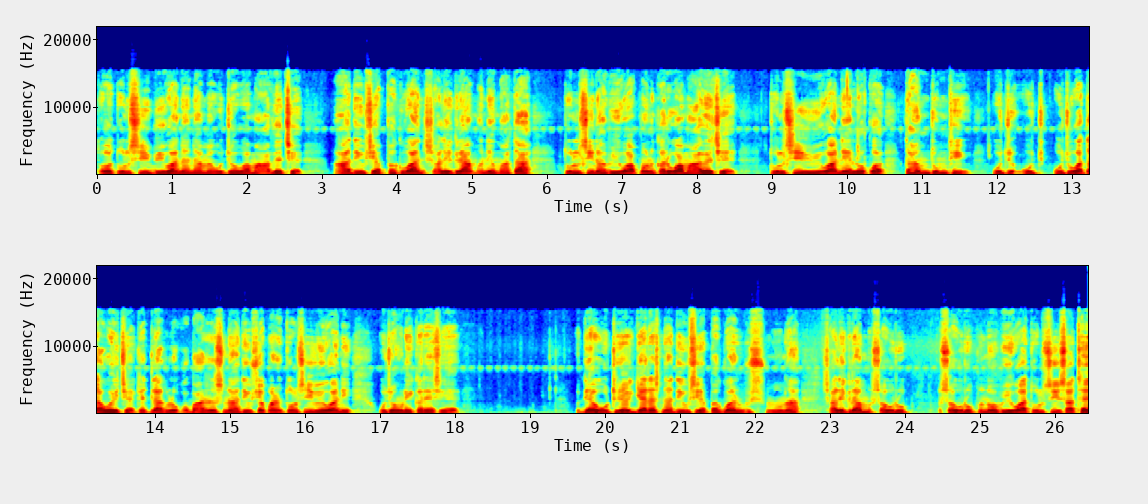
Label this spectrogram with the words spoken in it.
તો તુલસી વિવાહના નામે ઉજવવામાં આવે છે. આ દિવસે ભગવાન શાલિગ્રામ અને માતા તુલસીના વિવાહ પણ કરવામાં આવે છે. તુલસી વિવાહને લોકો ધામધૂમથી ઉજ ઉજ, ઉજવાતા હોય છે. કેટલાક લોકો બારસના દિવસે પણ તુલસી વિવાહની ઉજવણી કરે છે. દેવ ઉઠી અગિયારસના દિવસે ભગવાન વિષ્ણુના શાલિગ્રામ સ્વરૂપ, સ્વરૂપનો વિવાહ તુલસી સાથે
